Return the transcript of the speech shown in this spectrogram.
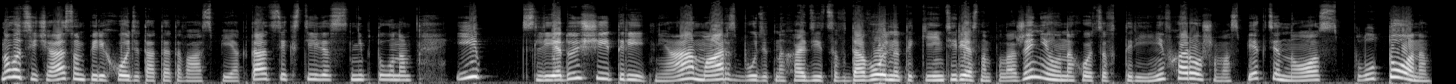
Но вот сейчас он переходит от этого аспекта, от секстиля с Нептуном, и Следующие три дня Марс будет находиться в довольно-таки интересном положении. Он находится в Трине, в хорошем аспекте, но с Плутоном.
